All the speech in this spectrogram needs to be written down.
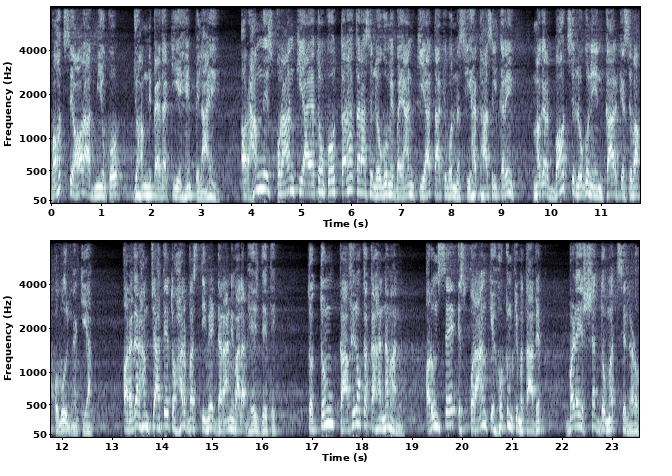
بہت سے اور آدمیوں کو جو ہم نے پیدا کیے ہیں پلائیں اور ہم نے اس قرآن کی آیتوں کو طرح طرح سے لوگوں میں بیان کیا تاکہ وہ نصیحت حاصل کریں مگر بہت سے لوگوں نے انکار کے سوا قبول نہ کیا۔ اور اگر ہم چاہتے تو ہر بستی میں ڈرانے والا بھیج دیتے، تو تم کافروں کا کہا نہ مانو اور ان سے اس قرآن کے حکم کے مطابق بڑے شد و مت سے لڑو۔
